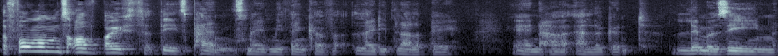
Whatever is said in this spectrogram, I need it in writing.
The forms of both these pens made me think of Lady Penelope in her elegant limousine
